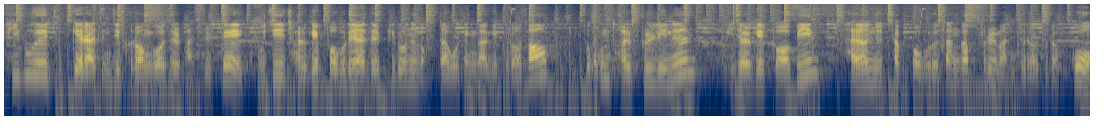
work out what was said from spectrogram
피부의 두께라든지 그런 것을 봤을 때 굳이 절개법을 해야 될 필요는 없다고 생각이 들어서 조금 덜 풀리는 비절개법인 자연유착법으로 쌍꺼풀을 만들어 드렸고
